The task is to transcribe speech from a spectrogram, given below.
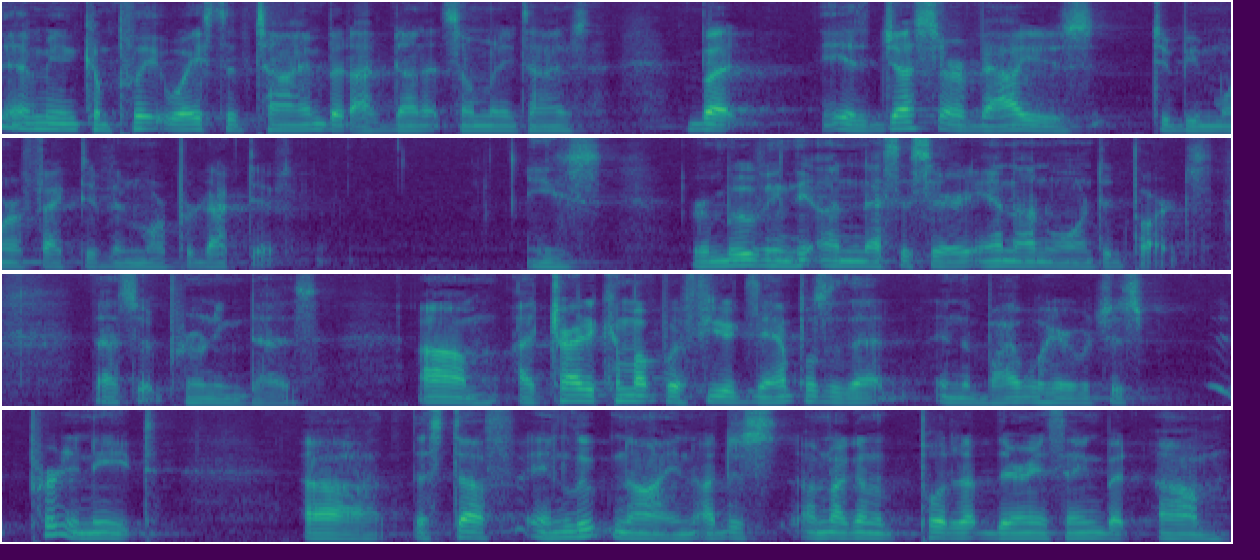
I mean, complete waste of time, but I've done it so many times. But it adjusts our values to be more effective and more productive. He's removing the unnecessary and unwanted parts. That's what pruning does. Um, I try to come up with a few examples of that in the Bible here, which is pretty neat. Uh, the stuff in Luke 9, I just, I'm not going to put it up there or anything, but um,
